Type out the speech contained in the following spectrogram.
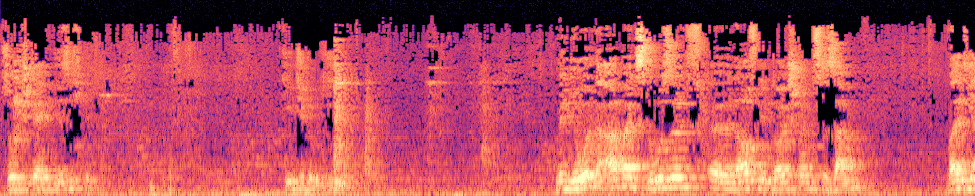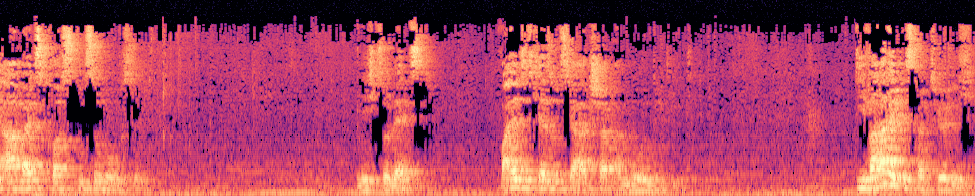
So stellen die sich hin. Die Ideologie. Millionen Arbeitslose äh, laufen in Deutschland zusammen, weil die Arbeitskosten zu hoch sind. Nicht zuletzt, weil sich der Sozialstaat am Lohn bedient. Die Wahrheit ist natürlich,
